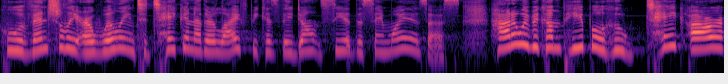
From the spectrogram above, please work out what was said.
who eventually are willing to take another life because they don't see it the same way as us? How do we become people who take our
